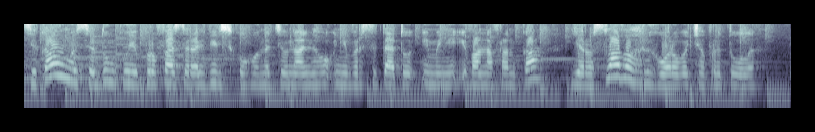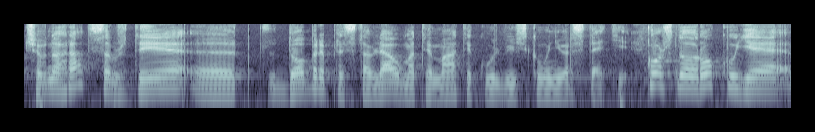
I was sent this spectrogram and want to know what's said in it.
Цікавимося думкою професора Львівського національного університету імені Івана Франка Ярослава Григоровича Притули. Червоноград завжди е, добре представляв математику у Львівському університеті. Кожного року є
